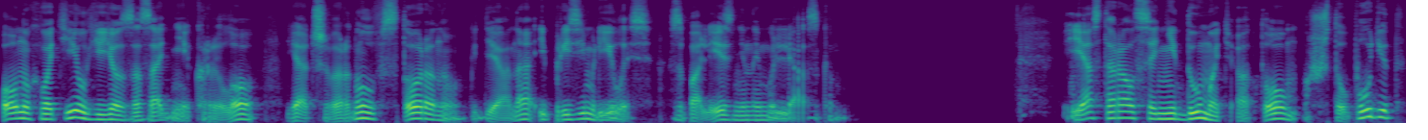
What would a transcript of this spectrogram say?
он ухватил ее за заднее крыло и отшвырнул в сторону, где она и приземлилась с болезненным лязгом. Я старался не думать о том, что будет,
